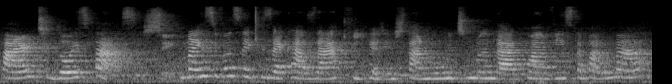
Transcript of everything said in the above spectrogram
parte do espaço. Sim. Mas se você quiser casar aqui, que a gente está no último andar com a vista para o mar,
